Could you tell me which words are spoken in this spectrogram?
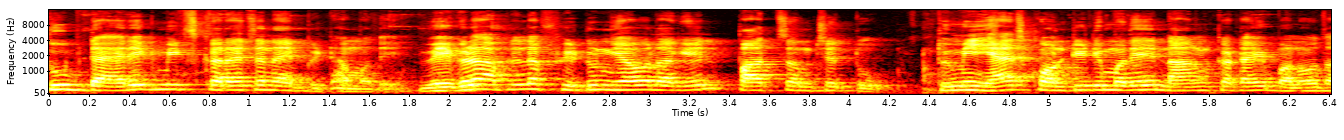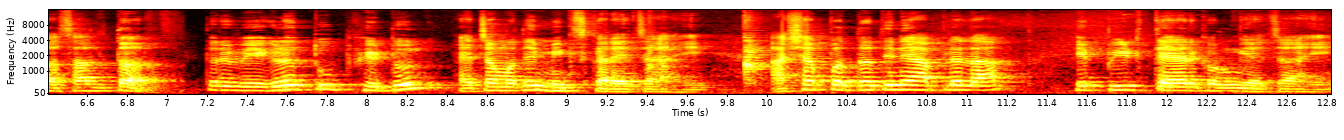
तूप डायरेक्ट मिक्स करायचं नाही पिठामध्ये. वेगळं आपल्याला फिटून घ्यावं लागेल पाच चमचे तूप. तुम्ही ह्याच क्वांटिटीमध्ये नान कटाई बनवत असाल तर तर वेगळं तूप फिटून ह्याच्यामध्ये मिक्स करायचं आहे. अशा पद्धतीने आपल्याला हे पीठ तयार करून घ्यायचं आहे.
